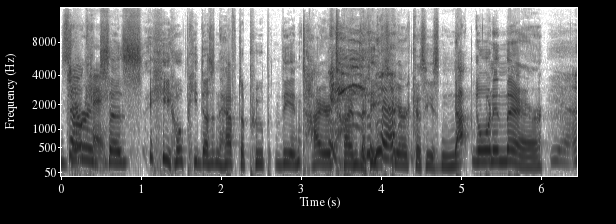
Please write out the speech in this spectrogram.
So Jared okay. says he hope he doesn't have to poop the entire time that he's here because he's not going in there yeah.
